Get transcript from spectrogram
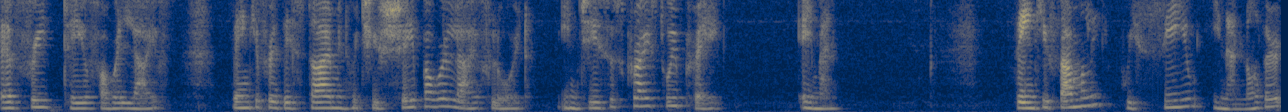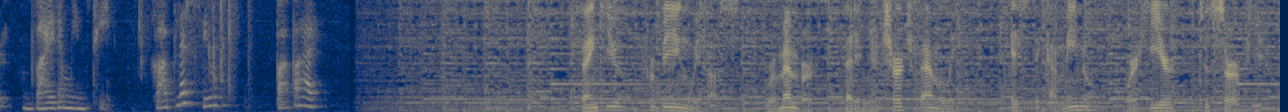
every day of our life. Thank you for this time in which you shape our life, Lord. In Jesus Christ we pray. Amen. Thank you, family. We see you in another vitamin T. God bless you. Bye bye. Thank you for being with us. Remember that in your church family, Este Camino, we're here to serve you.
